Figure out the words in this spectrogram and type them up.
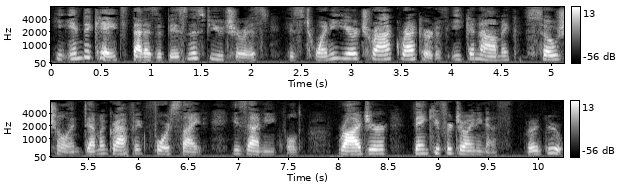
He indicates that as a business futurist, his 20 year track record of economic, social, and demographic foresight is unequaled. Roger, thank you for joining us. Thank you.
